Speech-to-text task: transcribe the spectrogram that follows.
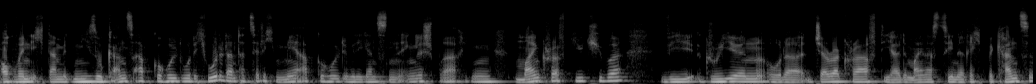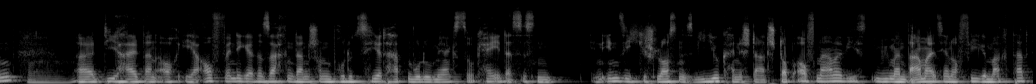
auch wenn ich damit nie so ganz abgeholt wurde. Ich wurde dann tatsächlich mehr abgeholt über die ganzen englischsprachigen Minecraft-YouTuber wie Grian oder Jaracraft, die halt in meiner Szene recht bekannt sind, äh, die halt dann auch eher aufwendigere Sachen dann schon produziert hatten, wo du merkst, okay, das ist ein ein in sich geschlossenes Video, keine Start-Stopp-Aufnahme, wie man damals ja noch viel gemacht hat. Äh,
